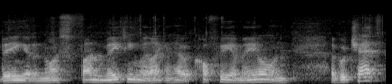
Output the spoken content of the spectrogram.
being at a nice fun meeting where they can have a coffee, a meal and a good chat.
